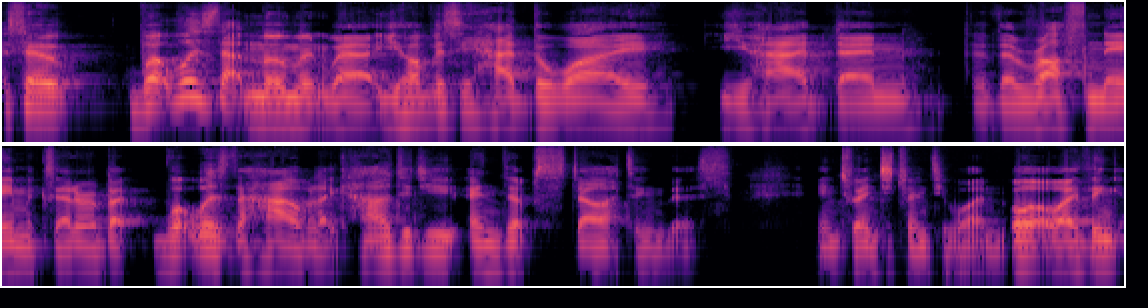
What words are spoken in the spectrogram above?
so, what was that moment where you obviously had the why, you had then the, the rough name, etc. But what was the how? Like, how did you end up starting this? In 2021. Or, I think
